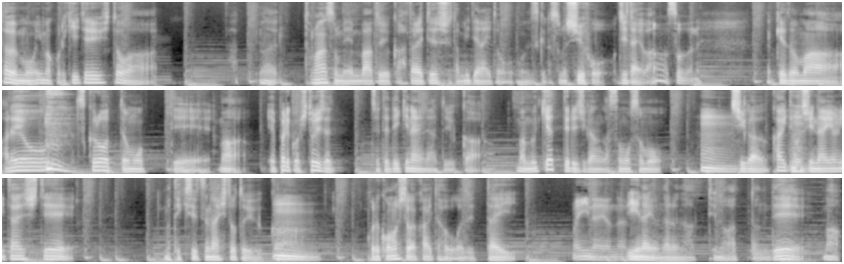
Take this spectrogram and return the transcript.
多分もう今これ聞いてる人は、はまあ、トランスのメンバーというか働いてる人しか見てないと思うんですけどその手法自体うはあそうだねだけどまああれを 作ろうって思ってまあやっぱりこう一人じゃ絶対できないなというか、まあ、向き合ってる時間がそもそもうん。違う。書いてほしい内容に対して、まあ、適切な人というか、うん。これこの人が書いた方が絶対まあ、いい内容になる。いい内容になるなっていうのがあったんでまあ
